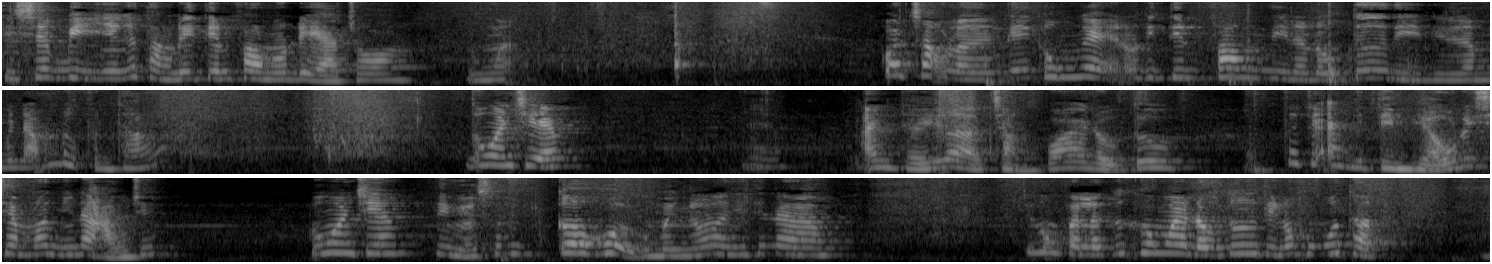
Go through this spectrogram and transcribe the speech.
thì sẽ bị những cái thằng đi tiên phong nó đè cho đúng không ạ? Quan trọng là cái công nghệ nó đi tiên phong thì là đầu tư thì, thì là mới nắm được phần thắng. Đúng không anh chị em? Anh thấy là chẳng có ai đầu tư tức là anh phải tìm hiểu đi xem nó như nào chứ. Đúng không anh chị em? Tìm hiểu xem cơ hội của mình nó là như thế nào. Chứ không phải là cứ không ai đầu tư thì nó không có thật.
